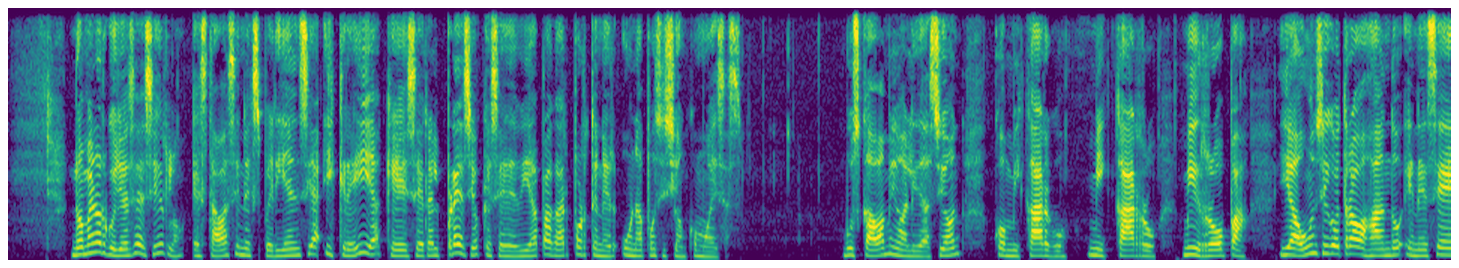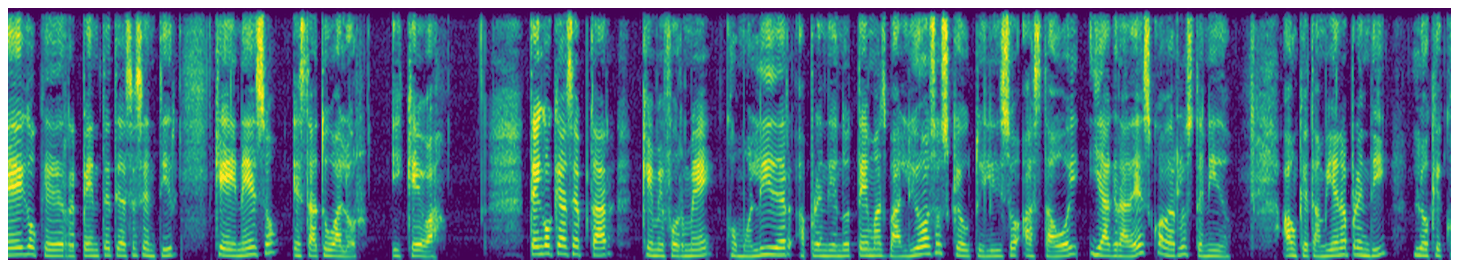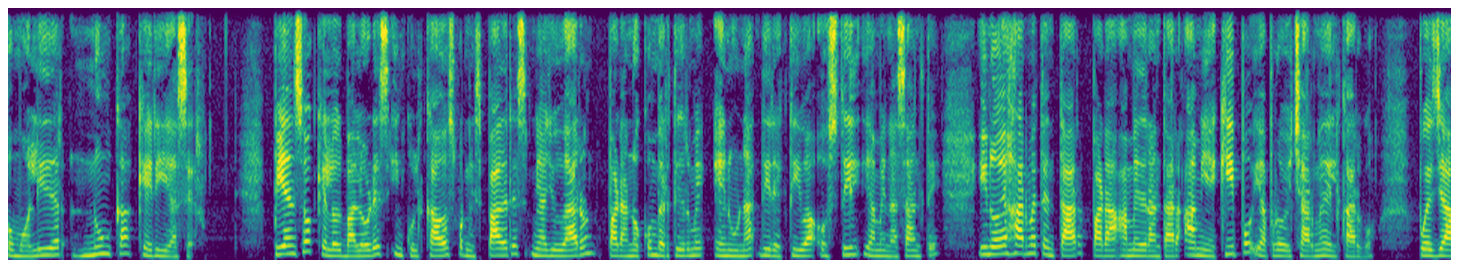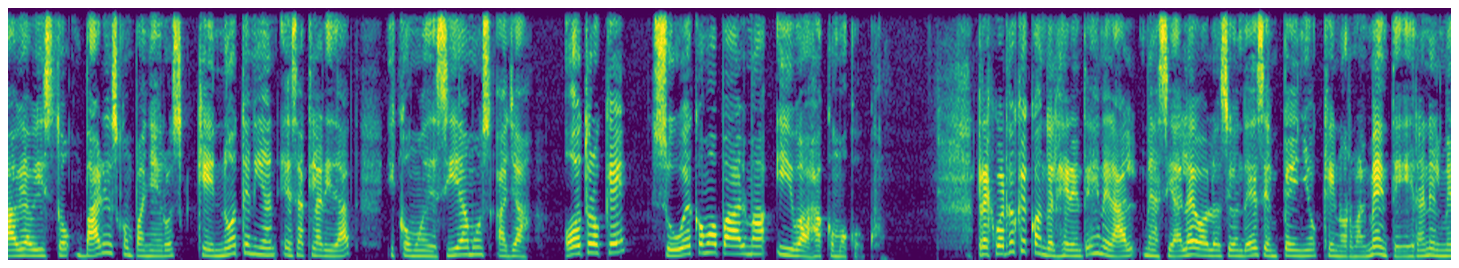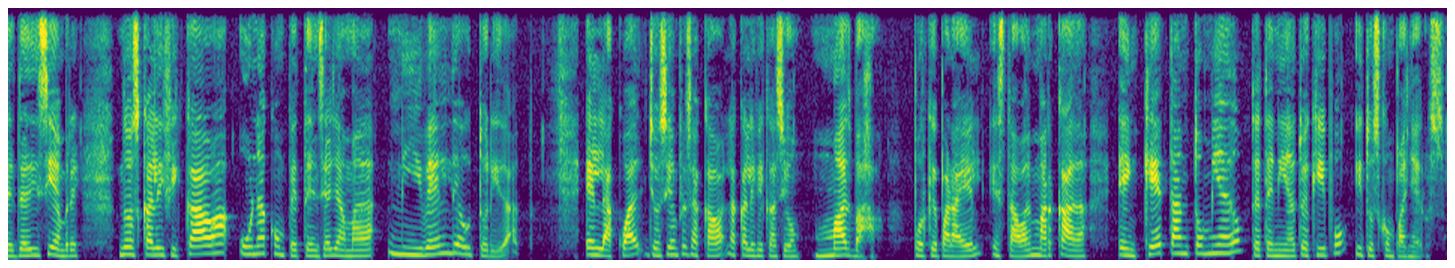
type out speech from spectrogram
No me enorgullece decirlo, estaba sin experiencia y creía que ese era el precio que se debía pagar por tener una posición como esas. Buscaba mi validación con mi cargo, mi carro, mi ropa y aún sigo trabajando en ese ego que de repente te hace sentir que en eso está tu valor y que va. Tengo que aceptar que me formé como líder aprendiendo temas valiosos que utilizo hasta hoy y agradezco haberlos tenido, aunque también aprendí lo que como líder nunca quería hacer. Pienso que los valores inculcados por mis padres me ayudaron para no convertirme en una directiva hostil y amenazante y no dejarme tentar para amedrantar a mi equipo y aprovecharme del cargo, pues ya había visto varios compañeros que no tenían esa claridad y como decíamos allá, otro que sube como palma y baja como coco. Recuerdo que cuando el gerente general me hacía la evaluación de desempeño, que normalmente era en el mes de diciembre, nos calificaba una competencia llamada nivel de autoridad, en la cual yo siempre sacaba la calificación más baja, porque para él estaba enmarcada en qué tanto miedo te tenía tu equipo y tus compañeros.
